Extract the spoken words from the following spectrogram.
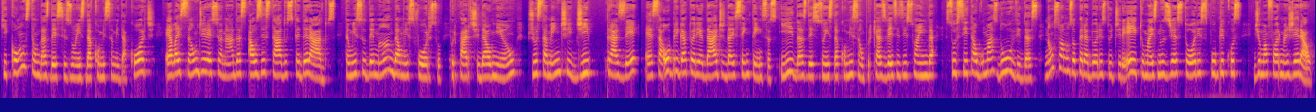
que constam das decisões da comissão e da corte, elas são direcionadas aos estados federados. Então, isso demanda um esforço por parte da União, justamente de trazer essa obrigatoriedade das sentenças e das decisões da comissão, porque às vezes isso ainda suscita algumas dúvidas, não só nos operadores do direito, mas nos gestores públicos de uma forma geral.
